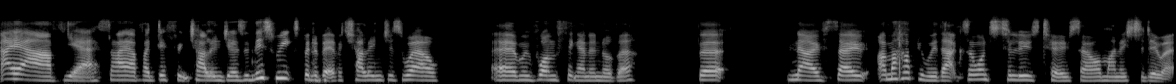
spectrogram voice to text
I have, yes, I have had different challenges, and this week's been a bit of a challenge as well, um, with one thing and another. But no, so I'm happy with that because I wanted to lose two, so I managed to do it.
